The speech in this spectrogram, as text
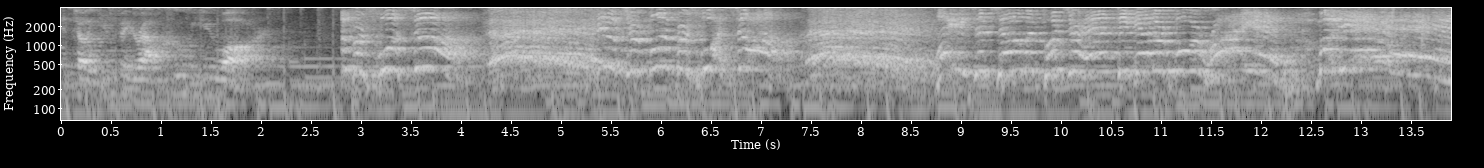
until you figure out who you are. Flippers, what's up? Hey! Future Flippers, what's up? Hey! Ladies and gentlemen, put your hands together for Ryan McGinn!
